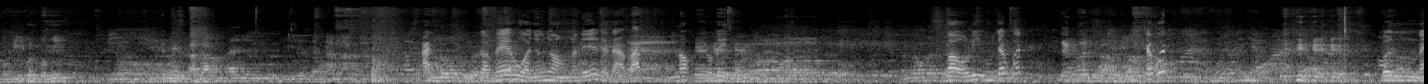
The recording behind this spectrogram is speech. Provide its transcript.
บ่มีคนบ่มีมีตาลับอันกาแฟหัวหย่องๆอันนี้สถาบัตเนาะเนาะพี่เบาลิมจักเวัดจักเพิ่นจักเวัด เบิ่งใน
